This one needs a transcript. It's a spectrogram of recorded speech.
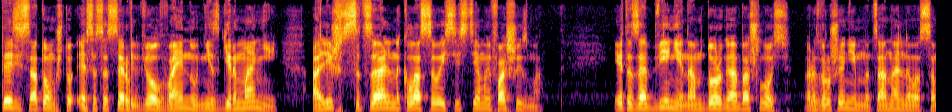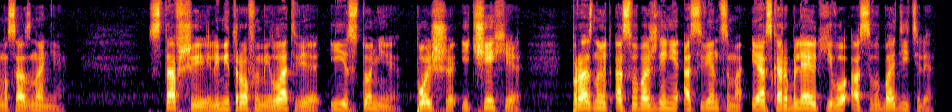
Тезис о том, что СССР вел войну не с Германией, а лишь с социально-классовой системой фашизма. Это забвение нам дорого обошлось разрушением национального самосознания. Ставшие лимитрофами Латвия и Эстония, Польша и Чехия празднуют освобождение Освенцима и оскорбляют его освободителя,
